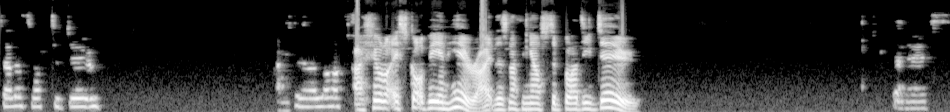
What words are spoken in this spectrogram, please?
Tell us what to do. We are lost. I feel like it's got to be in here, right? There's nothing else to bloody do. Yes.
